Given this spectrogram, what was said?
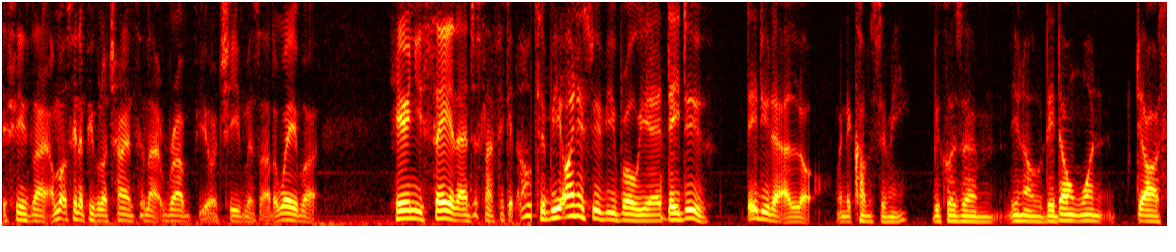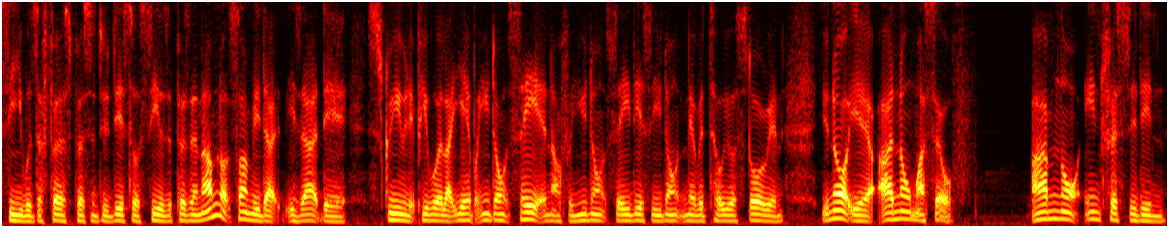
it seems like I'm not saying that people are trying to like rub your achievements out of the way, but hearing you say that and just like thinking, oh, To be honest with you, bro, yeah, they do. They do that a lot when it comes to me because, um, you know, they don't want oh, C was the first person to do this or C was the person. And I'm not somebody that is out there screaming at people are like, yeah, but you don't say it enough and you don't say this and you don't never tell your story. And you know what, yeah, I know myself. I'm not interested in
